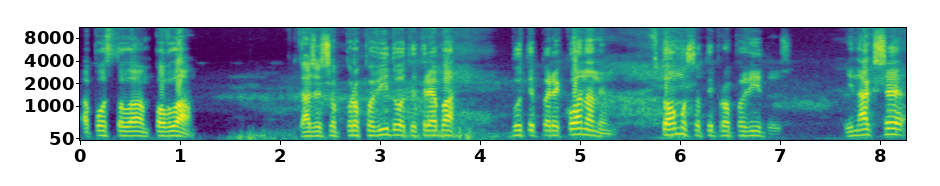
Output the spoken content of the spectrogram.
апостола Павла. Каже, що проповідувати треба бути переконаним в тому, що ти проповідуєш. Інакше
